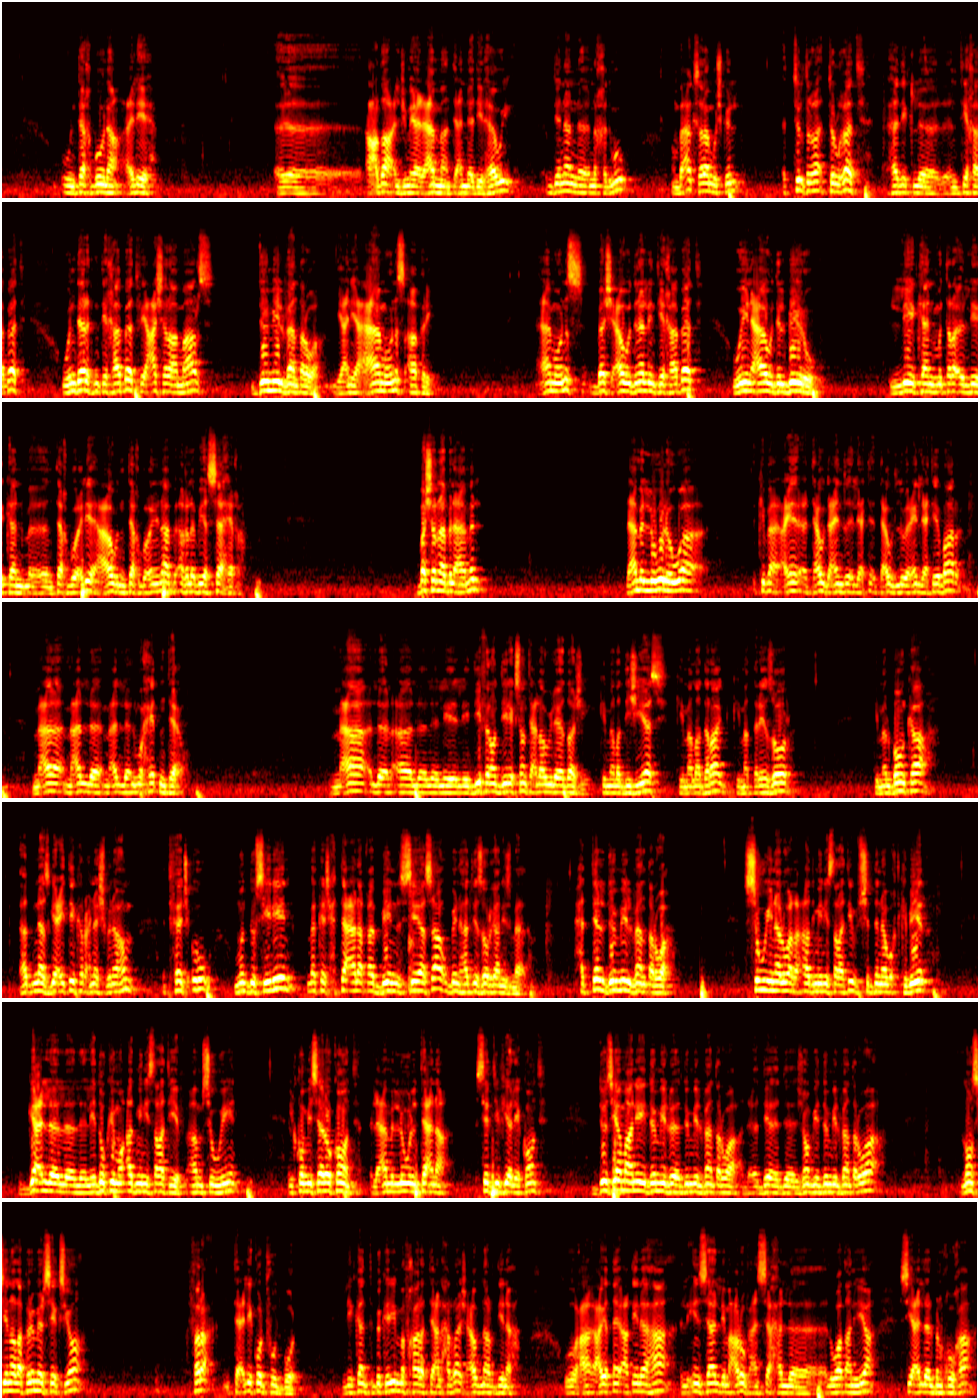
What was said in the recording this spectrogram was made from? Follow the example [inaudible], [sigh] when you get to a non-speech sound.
وانتخبونا عليه. آه، أعضاء الجمعية العامة نتاع النادي الهاوي بدينا نخدموا ومن بعد صرا مشكل تلغات هذيك الانتخابات واندارت انتخابات في 10 مارس 2023 يعني عام ونص ابري عام ونص باش عاودنا الانتخابات وين عاود البيرو اللي كان متر... اللي كان انتخبوا عليه عاود انتخبوا علينا بأغلبية ساحقه بشرنا بالعمل. العمل الأول هو كيف تعود عين تعود له عين الاعتبار. مع مع مع المحيط نتاعو. مع les différentes directions تاع la ولاية داجي كيما la DJS كيما la DRAG كيما ال trésor كيما البنكا هاد الناس قاعدين رحنا شفناهم. تفاجئوا منذ سنين ما كانش حتى علاقة بين السياسة وبين هاد les organismes هذا. حتى ل 2023 سوينا الوضع administratif شدنا وقت كبير. كاع les documents administratifs مسوين ال commissaire aux comptes العام الأول نتاعنا certifia les comptes deuxième année 2023 جونفي 2023 lancينا la première section فرع تاع l'école football اللي كانت بكري مفخره تاع الحراش عاودنا رديناها وعطيناها الانسان اللي معروف عن الساحه الوطنيه سي علال بن خوخه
